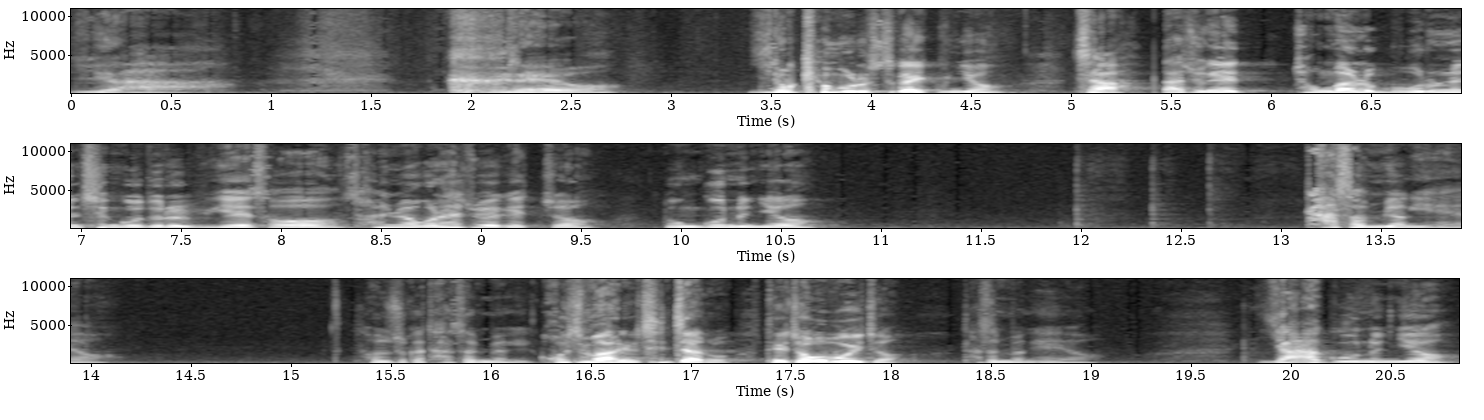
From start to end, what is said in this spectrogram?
이야, 그래요. 이렇게 모를 수가 있군요. 자, 나중에 정말로 모르는 친구들을 위해서 설명을 해줘야겠죠. 농구는요, 다섯 명이 해요. 선수가 다섯 명이. 거짓말 아니에요, 진짜로. 되게 적어 보이죠? 다섯 명이 해요. 야구는요,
